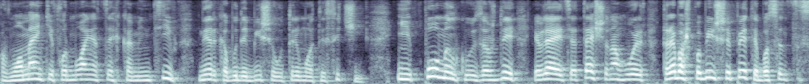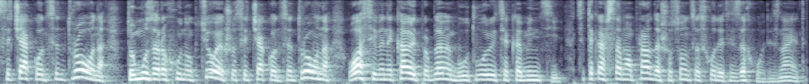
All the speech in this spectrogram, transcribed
в моменті формування цих камінців нирка буде більше утримувати сечі. І помилкою завжди є те, що нам говорять, треба ж побільше пити, бо сеча концентрована, тому за рахунок цього, якщо сеча концентрована, у вас і виникають проблеми, бо утворюються камінці. Це така ж сама правда, що сонце сходить і заходить. Знаєте?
